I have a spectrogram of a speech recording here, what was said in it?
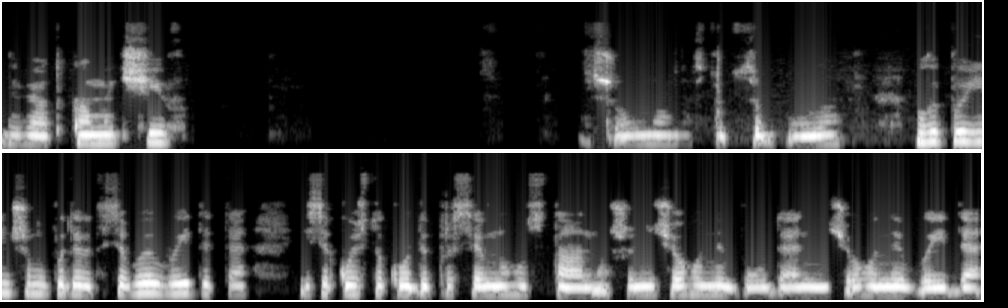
Дев'ятка мечів. Що воно у нас тут забула? Ви по-іншому подивитеся, ви вийдете із якогось такого депресивного стану, що нічого не буде, нічого не вийде.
